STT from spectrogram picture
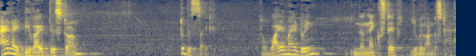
And I divide this term to this side. Now, why am I doing? In the next step, you will understand.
